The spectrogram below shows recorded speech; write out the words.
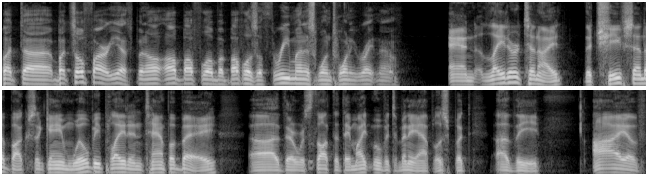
but uh, but so far, yeah, it's been all, all Buffalo. But Buffalo's a three minus one twenty right now. And later tonight, the Chiefs and the Bucks. The game will be played in Tampa Bay. Uh, there was thought that they might move it to Minneapolis, but uh, the eye of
